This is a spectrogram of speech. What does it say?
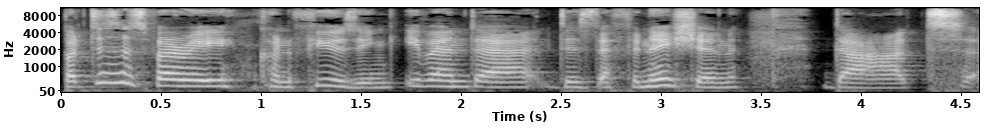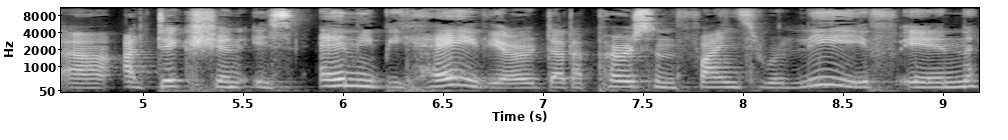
But this is very confusing. Even the, this definition that uh, addiction is any behavior that a person finds relief in,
